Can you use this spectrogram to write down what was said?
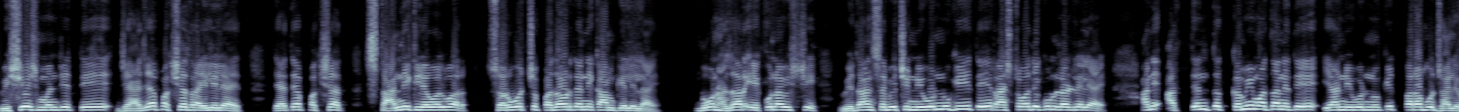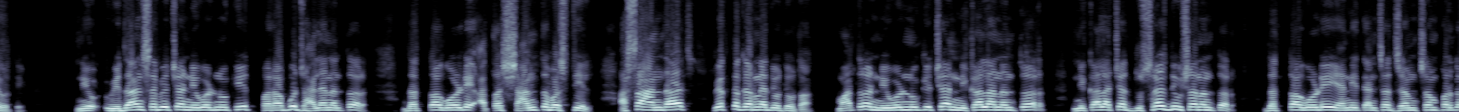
विशेष म्हणजे ते ज्या ज्या पक्षात राहिलेले आहेत त्या त्या पक्षात स्थानिक लेवलवर सर्वोच्च पदावर त्यांनी काम केलेलं आहे. दोन हजार एकोणावीसची विधानसभेची निवडणूकही ते राष्ट्रवादीकडून लढलेले आहे. आणि अत्यंत कमी मताने ते या निवडणुकीत पराभूत झाले होते. निव विधानसभेच्या निवडणुकीत पराभूत झाल्यानंतर दत्ता गोल्डे आता शांत बसतील असा अंदाज व्यक्त करण्यात येत होता. मात्र निवडणुकीच्या निकालानंतर निकालाच्या दुसऱ्याच दिवसानंतर दत्ता गोडे यांनी त्यांचा जनसंपर्क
